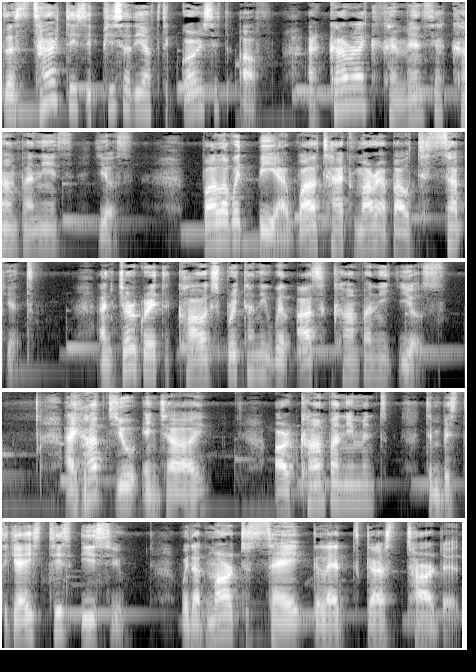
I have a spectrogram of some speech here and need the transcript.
The start this episode of The Crescent of are correct convention companies use. Followed by I will talk more about subject. And your great colleagues Brittany will ask company use. I hope you enjoy our accompaniment to investigate this issue. Without more to say, let's get started.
